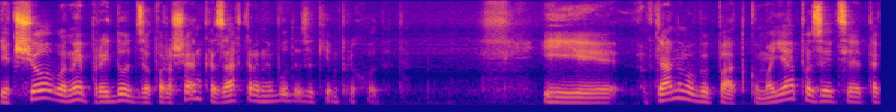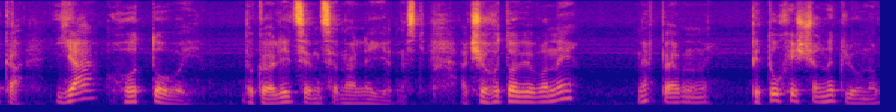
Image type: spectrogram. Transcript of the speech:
Якщо вони прийдуть за Порошенка, завтра не буде за ким приходити. І в даному випадку моя позиція така: я готовий до коаліції національної єдності. А чи готові вони? Не впевнений. Петух ще не клюнув.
